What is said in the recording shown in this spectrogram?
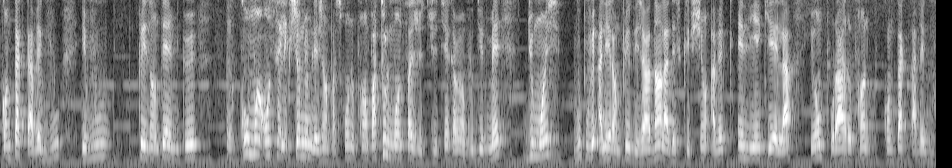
contact avec vous et vous présenter un peu euh, comment on sélectionne même les gens parce qu'on ne prend pas tout le monde, ça je, tiens quand même à vous dire, mais du moins vous pouvez aller remplir déjà dans la description avec un lien qui est là et on pourra reprendre contact avec vous.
